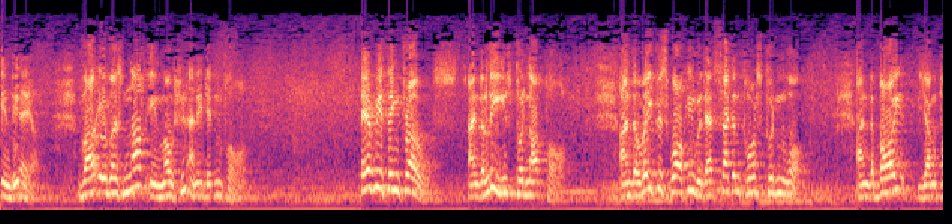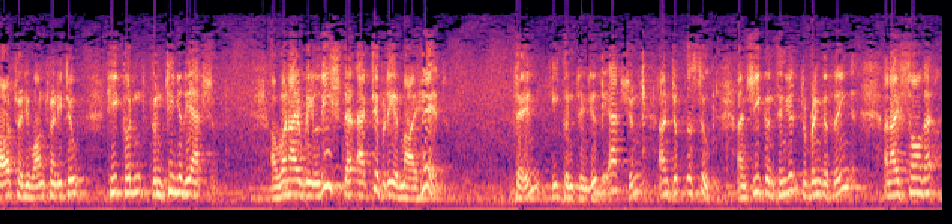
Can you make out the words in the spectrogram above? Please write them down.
in the air. Well, it was not in motion and it didn't fall. everything froze, and the leaves could not fall. And the waitress walking with that second course couldn't walk. And the boy, young fellow, 21, 22, he couldn't continue the action. And when I released that activity in my head, then he continued the action and took the soup. And she continued to bring the thing. And I saw that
